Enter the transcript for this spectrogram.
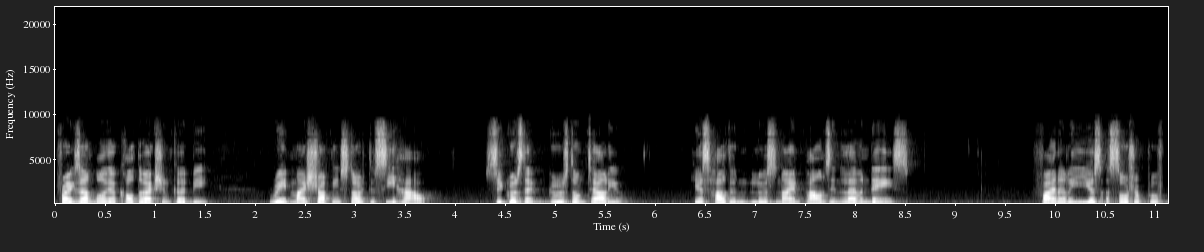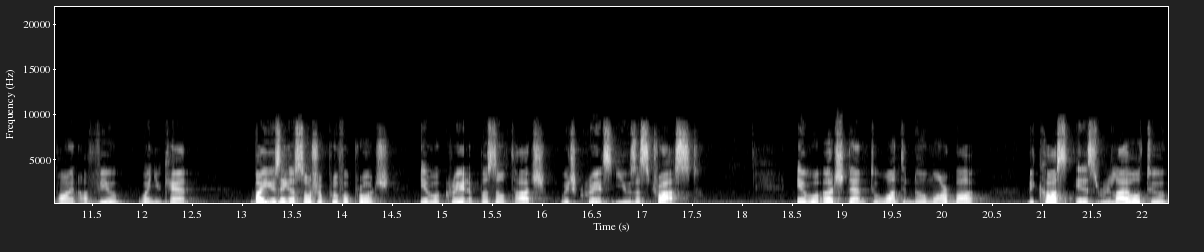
For example, your call to action could be read my shocking story to see how. Secrets that gurus don't tell you. Here's how to lose 9 pounds in 11 days. Finally, use a social proof point of view when you can. By using a social proof approach, it will create a personal touch which creates users' trust. It will urge them to want to know more about because it is reliable to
